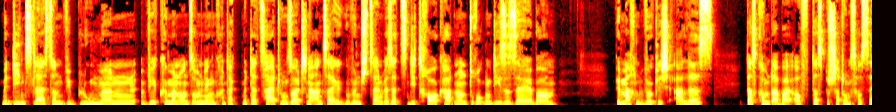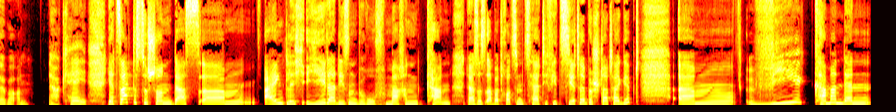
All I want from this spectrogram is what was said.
mit Dienstleistern wie Blumen. Wir kümmern uns um den Kontakt mit der Zeitung, sollte eine Anzeige gewünscht sein. Wir setzen die Trauerkarten und drucken diese selber. Wir machen wirklich alles. Das kommt aber auf das Bestattungshaus selber an. Okay, jetzt sagtest du schon, dass ähm, eigentlich jeder diesen Beruf machen kann, dass es aber trotzdem zertifizierte Bestatter gibt. Ähm, wie kann man denn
